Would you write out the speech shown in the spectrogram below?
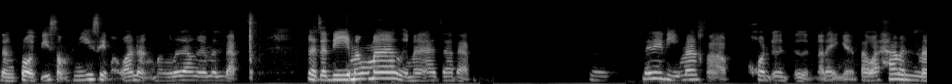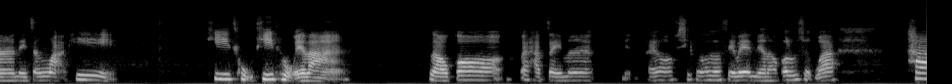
หนังโปรดปีสองพันยี่สิบบอกว่าหนังบางเรื่องเนี่ยมันแบบอาจจะดีมาก ๆ หรือมันอาจจะแบบไม่ได้ดีมากสำหรับคนอื่น ๆ อะไรเงี้ยแต่ว่าถ้ามันมาในจังหวะที่ที่ถูกที่ถูกเวลา เราก็ประทับใจมาก อย่างไ of Chicago Seven เนี่ยเราก็รู้สึกว่าถ้า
